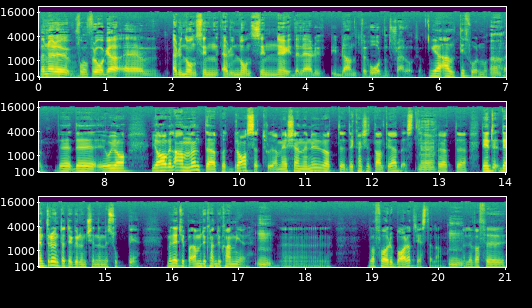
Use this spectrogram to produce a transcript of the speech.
Men när du får en fråga, eh, är, du någonsin, är du någonsin nöjd eller är du ibland för hård mot dig själv också? Jag är alltid får mot mig Ja. själv. Det, det, och jag, jag har väl använt det på ett bra sätt tror jag. Men jag känner nu att det, det kanske inte alltid är bäst. Nej. För att eh, det är, inte, det är inte runt att jag går runt och känner mig sopig. Men det är typ, ja men du kan, du kan mer. Mm. Eh, varför har du bara tre ställen? Mm. Eller varför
